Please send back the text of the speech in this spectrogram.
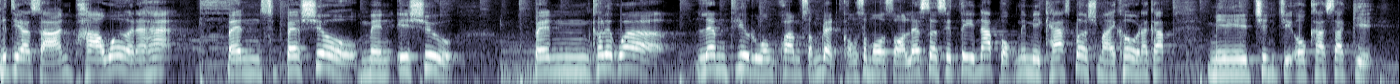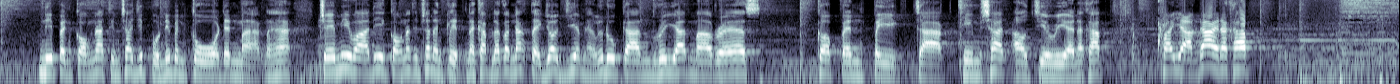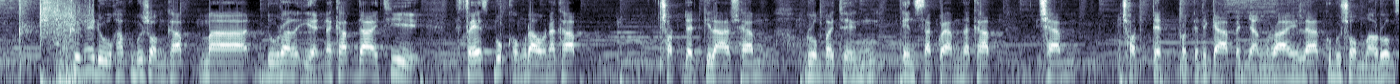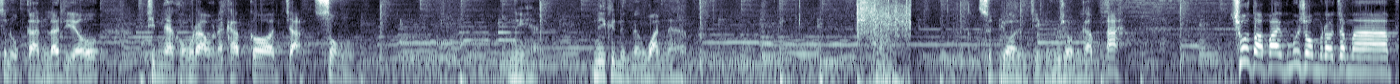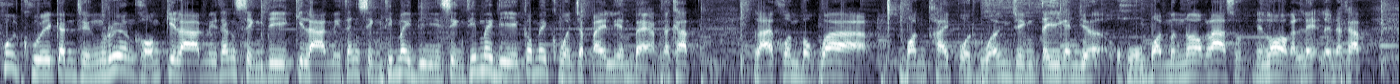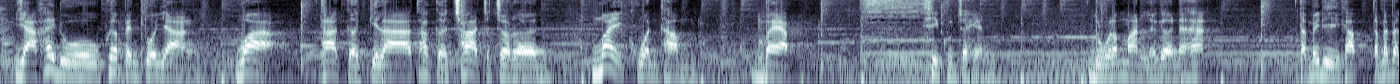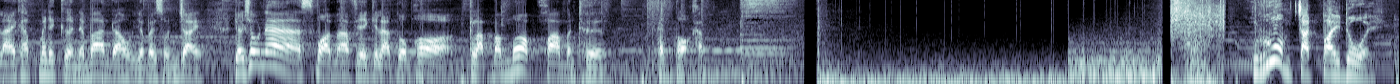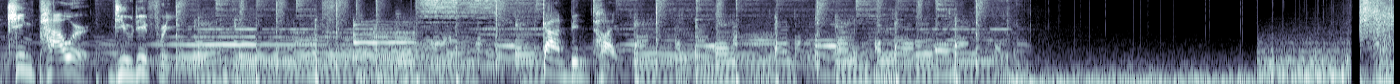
นิตยสาร Power นะฮะ เป็น Special Main Issue เป็นเขาเรียกว่าเล่มที่รวมความสำเร็จของสโมสรเลสเตอร์ซิตี้หน้าปกนี่มีแคสเปอร์ชไมเคิลนะครับ มีชินจิโอคาซากินี่เป็นกองหน้าทีมชาติญี่ปุ่น นี่เป็นโกเดนมาร์กนะฮะ เจมี่วาร์ดี้กองหน้าทีมชาติอังกฤษนะครับ แล้วก็นักเตะยอดเยี่ยมแห่งฤดูกาลริยัดมาเรส ก็เป็นปีกจากทีมชาติอัลจีเรียนะครับ รอยากได้นะครับ ขึ้นให้ดูครับคุณผู้ชมครับ มาดูรายละเอียดนะครับได้ที่ Facebook ของเรานะครับช็อตเด็ดกีฬาแชมป์รวมไปถึง Instagram นะครับแชมป์ช็อตเด็ดกฎกติกาเป็นอย่างไร และคุณผู้ชมมาร่วมสนุกกัน แล้วเดี๋ยวทีมงานของเรานะครับก็จะส่งนี่ฮะนี่คือหนึ่งรางวัลนะครับ สุดยอดจริงๆ คุณผู้ชมครับอะ ช่วงต่อไปคุณผู้ชมเราจะมาพูดคุยกันถึงเรื่องของกีฬามีทั้งสิ่งดี กีฬามีทั้งสิ่งที่ไม่ดี สิ่งที่ไม่ดีก็ไม่ควรจะไปเรียนแบบนะครับ หลายคนบอกว่าบอลไทยปวดหัวจริงๆ ตีกันเยอะโอ้โหบอลเมืองนอกล่าสุดเนี่ยล่อกันเละเลยนะครับ อยากให้ดูเพื่อเป็นตัวอย่างว่าถ้าเกิดกีฬาถ้าเกิดชาติจะเจริญ ไม่ควรทำแบบที่คุณจะเห็นดูแล้วมันเหลือเกินนะฮะ แต่ไม่ดีครับ แต่ไม่เป็นไรครับ ไม่ได้เกิดในบ้านเราอย่าไปสนใจ เดี๋ยวช่วงหน้าสปอร์ตมาเฟียกีฬาตัวพ่อกลับมามอบความบันเทิงกันต่อครับร่วมจัดไปโดย King Power Duty Free การบินไทย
